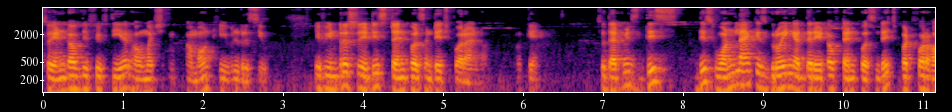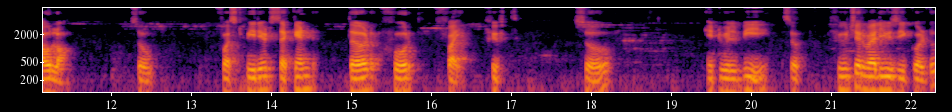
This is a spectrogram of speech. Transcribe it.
so end of the fifth year how much amount he will receive. If interest rate is 10 percentage per annum okay. So that means this this 1 lakh is growing at the rate of 10 percentage but for how long? So first period second third fourth five fifth. So it will be so future value is equal to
